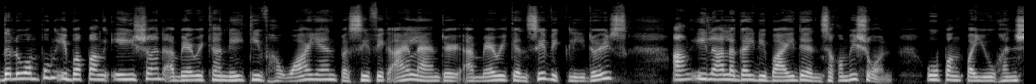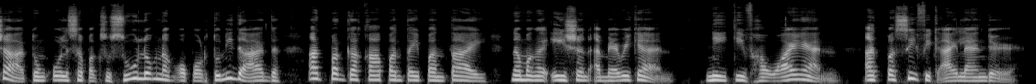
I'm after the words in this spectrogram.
Dalawampung iba pang Asian, American Native Hawaiian, Pacific Islander, American civic leaders ang ilalagay ni Biden sa komisyon upang payuhan siya tungkol sa pagsusulong ng oportunidad at pagkakapantay-pantay ng mga Asian American, Native Hawaiian at Pacific Islander.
